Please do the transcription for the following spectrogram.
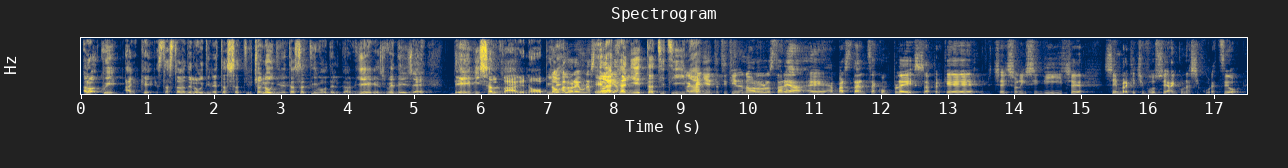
Allora, qui anche sta storia dell'ordine tassativo, cioè l'ordine tassativo del naviere svedese è devi salvare nobile No, allora è una e storia- la cagnetta titina. La cagnetta titina. No, allora la storia è abbastanza complessa perché ci sono i si dice, sembra che ci fosse anche un'assicurazione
